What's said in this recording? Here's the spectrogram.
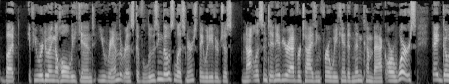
But if you were doing a whole weekend, you ran the risk of losing those listeners. They would either just not listen to any of your advertising for a weekend and then come back, or worse, they'd go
